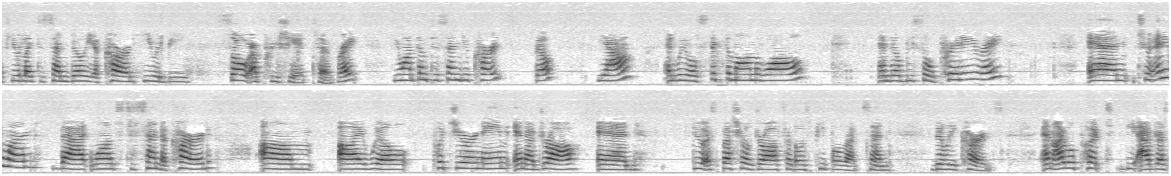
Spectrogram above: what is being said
if you would like to send Billy a card, he would be so appreciative, right? Do You want them to send you cards, Bill? Yeah? And we will stick them on the wall, and they'll be so pretty, right? And to anyone that wants to send a card, um, I will put your name in a draw and do a special draw for those people that send Billy cards. And I will put the address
